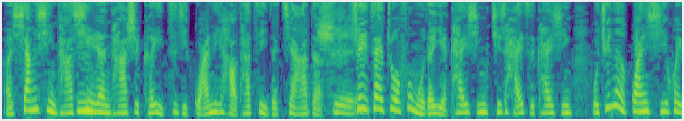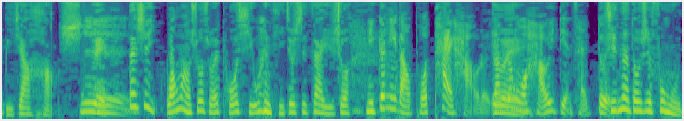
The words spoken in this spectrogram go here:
呃相信他、信任他是可以自己管理好他自己的家的。是，所以在做父母的也开心，其实孩子开心，我觉得那个关系会比较好。是，对。但是往往说所谓婆媳问题，就是在于说你跟你老婆太好了，要跟我好一点才对。其实那都是父母。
